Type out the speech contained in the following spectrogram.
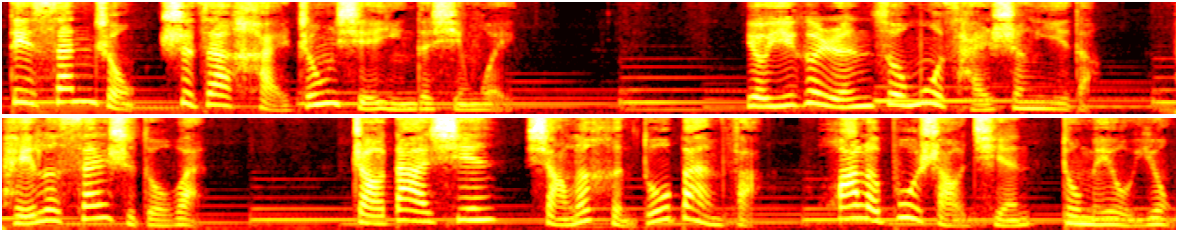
第三种是在海中邪淫的行为。有一个人做木材生意的，赔了三十多万，找大仙想了很多办法，花了不少钱都没有用，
